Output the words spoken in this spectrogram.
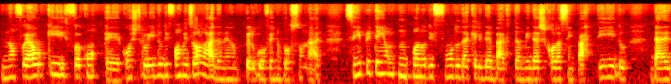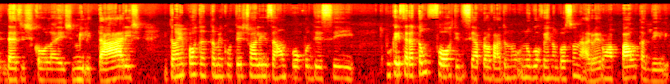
não foi algo que foi é, construído de forma isolada né, pelo governo Bolsonaro. Sempre tem um, um, pano de fundo daquele debate também da escola sem partido, da, das escolas militares. Então é importante também contextualizar um pouco desse. Porque isso era tão forte de ser aprovado no, no governo Bolsonaro, era uma pauta dele.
